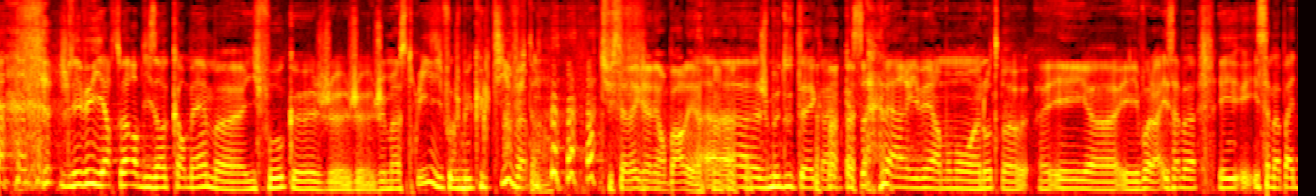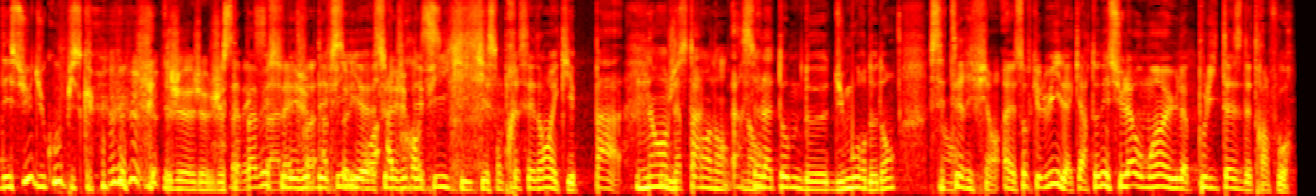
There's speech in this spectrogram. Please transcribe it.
je l'ai vu hier soir en me disant quand même, euh, il faut que je, je, je m'instruise, il faut que je me cultive. tu savais que j'allais en parler. Euh, je me doutais quand même que ça allait arriver à un moment ou à un autre euh, et, euh, et voilà et ça m'a et, et ça m'a pas déçu du coup puisque je je, je T'as savais pas que vu sous les jupes des filles, sous les jupes des filles qui, qui est son précédent et qui est pas Non, justement, pas non, un non. seul atome de- d'humour dedans. C'est Non. terrifiant. Eh, sauf que lui, il a cartonné. Celui-là, au moins, a eu la politesse d'être un four.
